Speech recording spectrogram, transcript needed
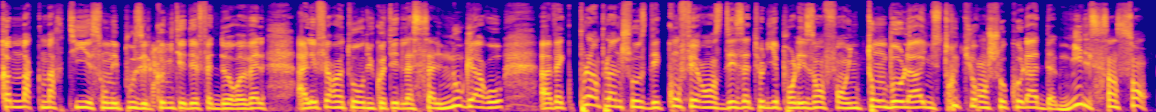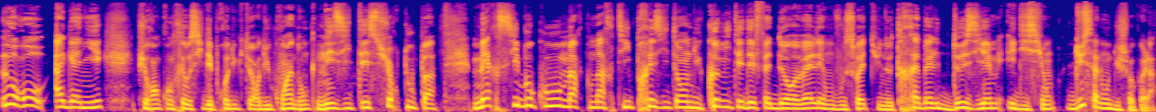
comme Marc Marty et son épouse et le comité des fêtes de Revel, allez faire un tour du côté de la salle Nougaro avec plein plein de choses, des conférences, des ateliers pour les enfants, une tombola, une structure en chocolat de 1500 euros à gagner, puis rencontrer aussi des producteurs du coin. Donc n'hésitez surtout pas. Merci beaucoup Marc Marty, président du comité des fêtes de Revel et on vous souhaite une très belle deuxième édition du salon du chocolat.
